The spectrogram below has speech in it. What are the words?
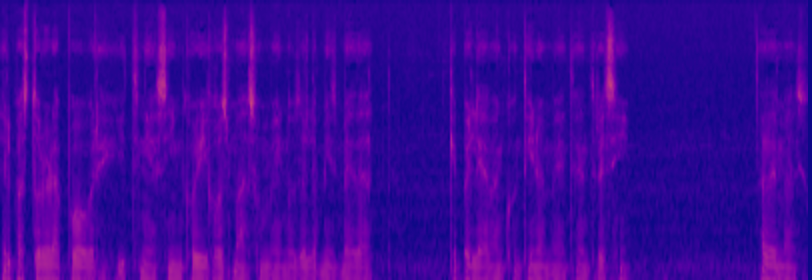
El pastor era pobre y tenía cinco hijos más o menos de la misma edad que peleaban continuamente entre sí. Además,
